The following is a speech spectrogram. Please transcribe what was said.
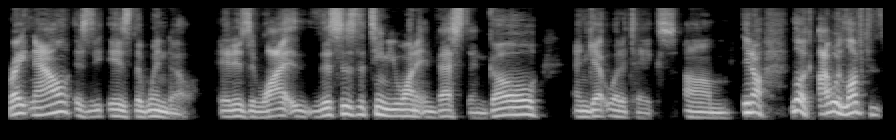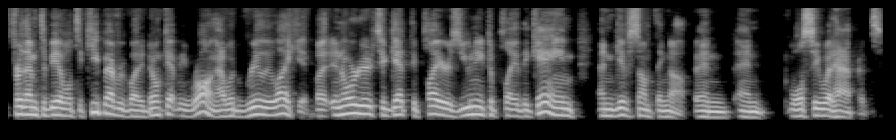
Right now is the, is the window. It is why this is the team you want to invest in. Go and get what it takes. Um, you know, look, I would love to, for them to be able to keep everybody. Don't get me wrong. I would really like it, but in order to get the players, you need to play the game and give something up and, and we'll see what happens.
